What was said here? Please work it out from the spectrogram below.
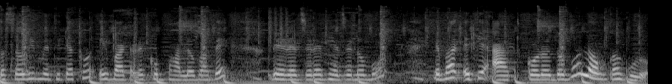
কসৌরি মেথিটাকেও এই বাটারে খুব ভালোভাবে নেড়ে চেড়ে ভেজে নেব। এবার এতে অ্যাড করে দেবো লঙ্কা গুঁড়ো।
